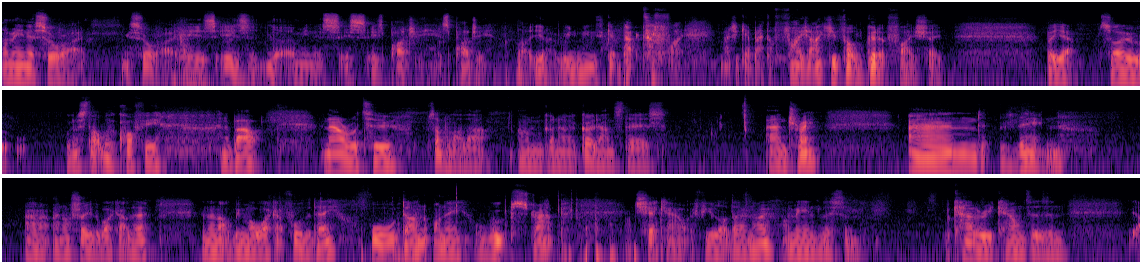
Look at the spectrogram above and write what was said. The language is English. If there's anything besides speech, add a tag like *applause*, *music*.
I mean it's all right. It's all right. Is is look, I mean it's it's it's pudgy. It's pudgy. Like you know, we need to get back to *laughs* fight. Imagine get back to fight. I actually felt good at fight shape. But yeah, so we're gonna start with coffee, in about an hour or two, something like that. I'm gonna go downstairs, and train. And then uh, and I'll show you the workout there. And then that'll be my workout for the day all done on a whoop strap. Check out if you lot don't know. I mean listen calorie counters and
